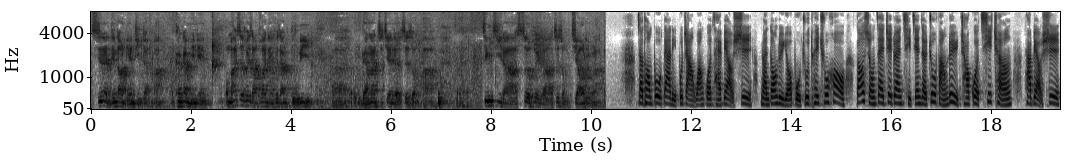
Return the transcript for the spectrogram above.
现在已经到年底了啊，我看看明年，我们还是非常欢迎、非常鼓励，呃，两岸之间的这种啊，经济啦、社会啦这种交流啦。交通部代理部长王国才表示，暖冬旅游补助推出后，高雄在这段期间的住房率超过七成。他表示，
